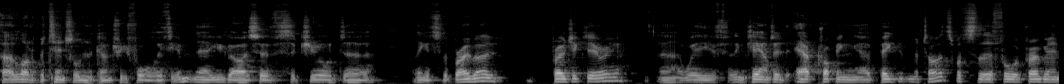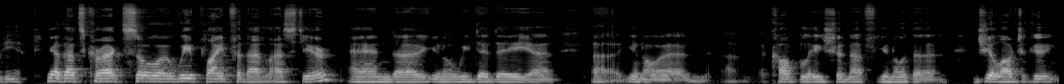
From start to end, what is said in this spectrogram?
a lot of potential in the country for lithium. Now, you guys have secured, uh, I think it's the Brobo project area uh, you've encountered outcropping uh, pegmatites. What's the forward program here? Yeah, that's correct. So uh, we applied for that last year, and uh, you know we did a uh, uh, you know a, a, compilation of you know the geologically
